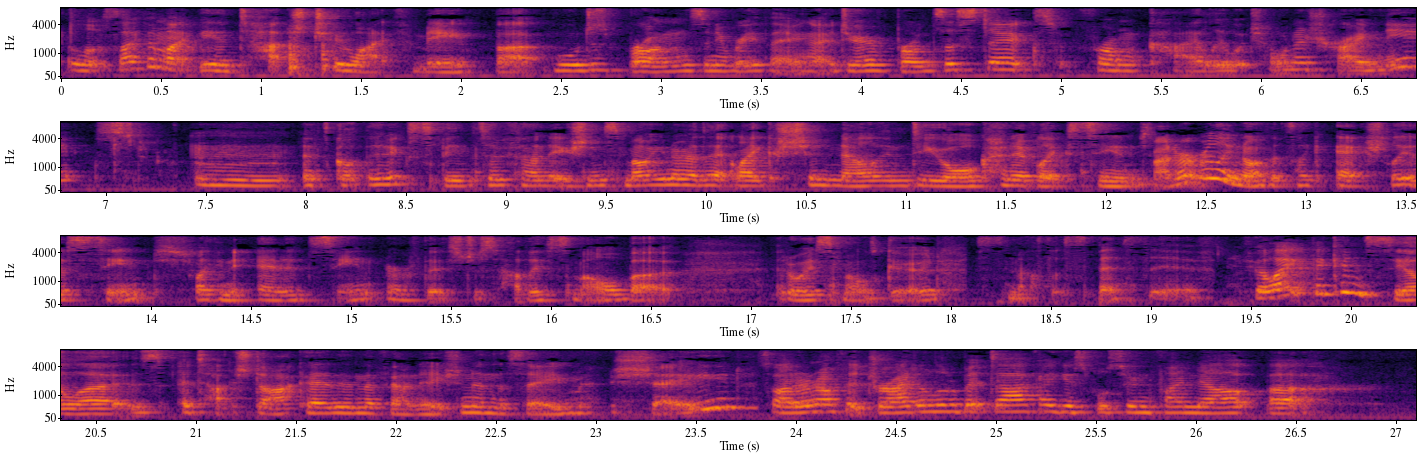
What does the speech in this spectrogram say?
It looks like it might be a touch too light for me, but we'll just bronze and everything. I do have bronzer sticks from Kylie, which I want to try next. Mm, it's got that expensive foundation smell, you know, that like Chanel and Dior kind of like scent. I don't really know if it's like actually a scent, like an added scent, or if that's just how they smell, but it always smells good. It smells expensive. I feel like the concealer is a touch darker than the foundation in the same shade. So I don't know if it dried a little bit dark. I guess we'll soon find out, but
